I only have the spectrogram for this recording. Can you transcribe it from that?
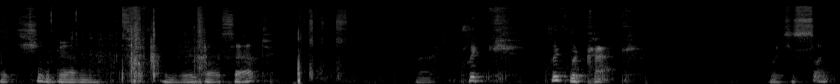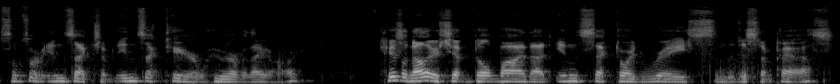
it should have been in the original set. Uh, click, Click-Clack, which is some, sort of insect ship, Insectare, whoever they are. Here's another ship built by that insectoid race in the distant past.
